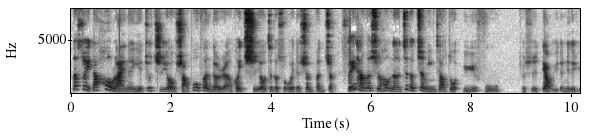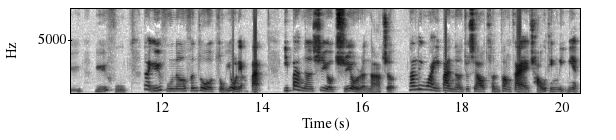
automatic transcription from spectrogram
那所以到后来呢，也就只有少部分的人会持有这个所谓的身份证。隋唐的时候呢，这个证明叫做鱼符，就是钓鱼的那个鱼，鱼符。那鱼符呢，分作左右两半，一半呢是由持有人拿着，那另外一半呢就是要存放在朝廷里面。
